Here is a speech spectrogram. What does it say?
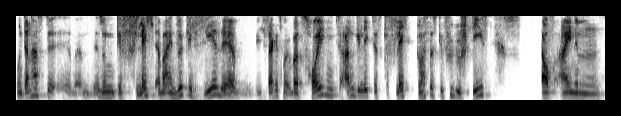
Und dann hast du äh, so ein Geflecht, aber ein wirklich sehr, sehr, ich sage jetzt mal, überzeugend angelegtes Geflecht. Du hast das Gefühl, du stehst auf einem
